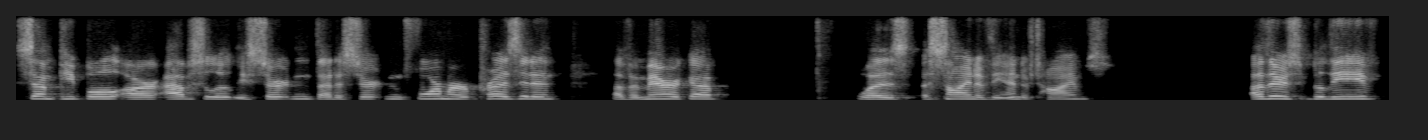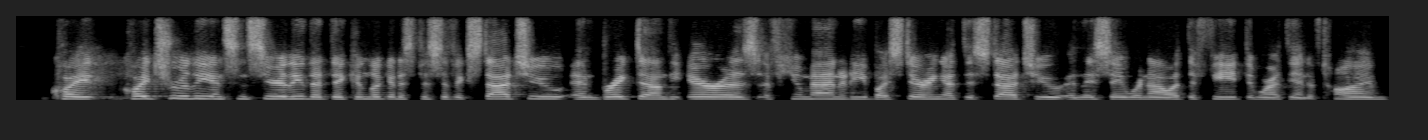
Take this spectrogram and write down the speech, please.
Some people are absolutely certain that a certain former president of America was a sign of the end of times. Others believe quite, quite truly and sincerely that they can look at a specific statue and break down the eras of humanity by staring at this statue, and they say we're now at the feet and we're at the end of time.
